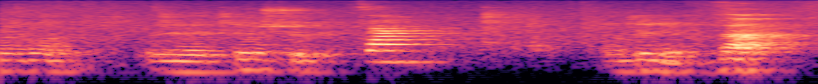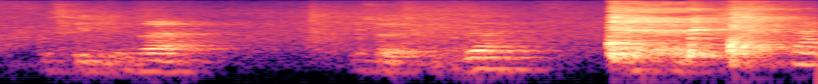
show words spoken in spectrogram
Можна. е, Тимощук. За. Антонюк. За. Васильєв. За. Висоцький. За. За.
